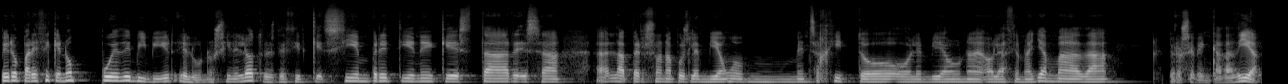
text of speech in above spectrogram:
pero parece que no puede vivir el uno sin el otro, es decir, que siempre tiene que estar esa la persona pues le envía un, mensajito o le envía una o le hace una llamada, pero se ven cada día.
